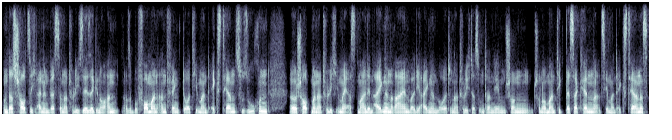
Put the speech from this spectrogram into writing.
Und das schaut sich ein Investor natürlich sehr, sehr genau an. Also bevor man anfängt, dort jemand extern zu suchen, äh, schaut man natürlich immer erstmal den eigenen rein, weil die eigenen Leute natürlich das Unternehmen schon, schon noch mal einen Tick besser kennen als jemand externes,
